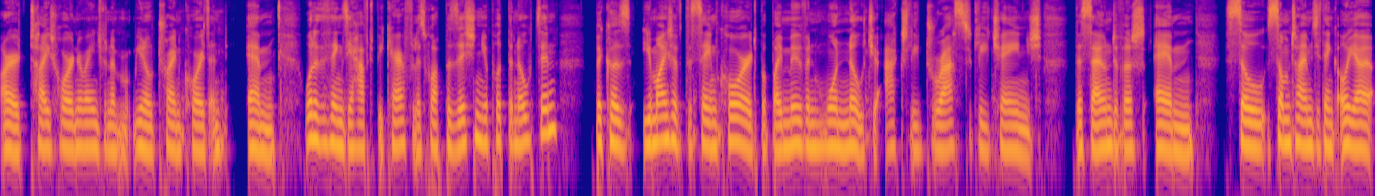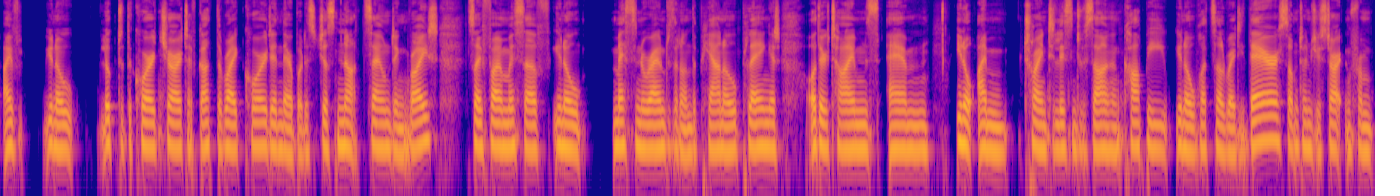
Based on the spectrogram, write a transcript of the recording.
or tight horn arrangement, I'm, you know, trying chords. And um, one of the things you have to be careful is what position you put the notes in, because you might have the same chord, but by moving one note, you actually drastically change the sound of it. Um, so sometimes you think, oh yeah, I've, you know, looked at the chord chart, I've got the right chord in there, but it's just not sounding right. So I find myself, you know, messing around with it on the piano, playing it. Other times, um, you know, I'm trying to listen to a song and copy, you know, what's already there. Sometimes you're starting from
